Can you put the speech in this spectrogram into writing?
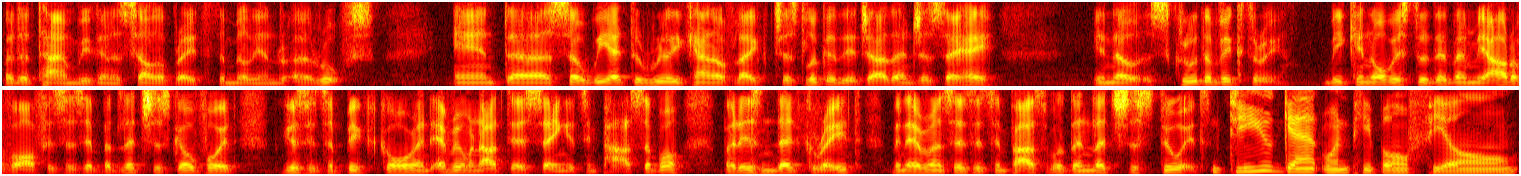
by the time we're going to celebrate the million uh, roofs. And uh, so we had to really kind of like just look at each other and just say, hey, you know, screw the victory we can always do that when we're out of office. I said, but let's just go for it because it's a big goal and everyone out there is saying it's impossible. But isn't that great? When everyone says it's impossible, then let's just do it. Do you get when people feel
